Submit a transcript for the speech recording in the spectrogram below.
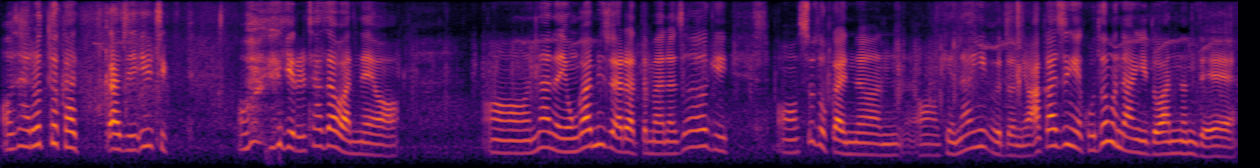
어, 사료터까지 일찍 어, 여기를 찾아왔네요. 어, 나는 용감인 줄 알았더만은 저기 어, 수도가 있는 어, 개낭이거든요. 아까 중에 고등어 낭이도 왔는데.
